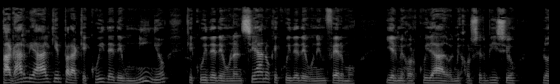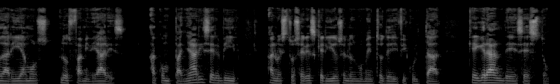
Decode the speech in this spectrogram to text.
pagarle a alguien para que cuide de un niño, que cuide de un anciano, que cuide de un enfermo. Y el mejor cuidado, el mejor servicio lo daríamos los familiares, acompañar y servir a nuestros seres queridos en los momentos de dificultad. Qué grande es esto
